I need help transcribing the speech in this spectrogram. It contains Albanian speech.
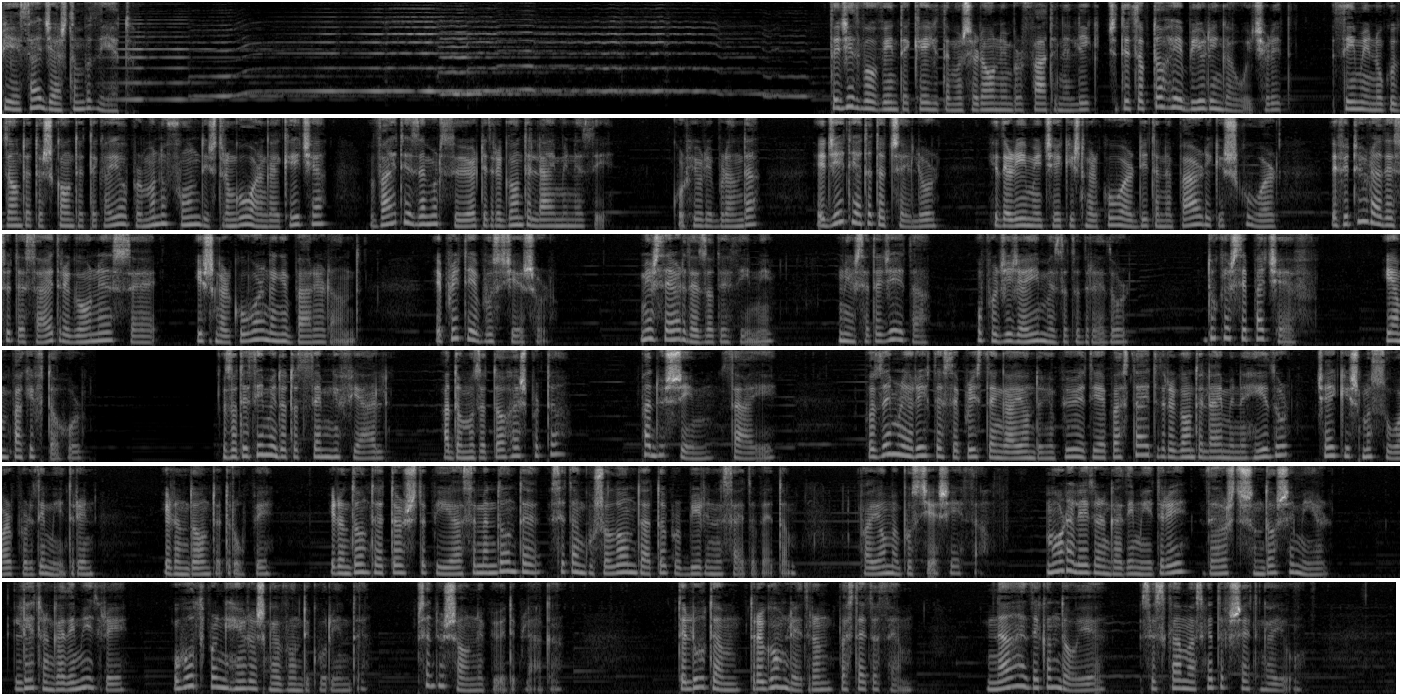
Pjesa e gjashtëmbëdhjetë. Të gjithëve u vinte keq dhe mëshironin për fatin e lig që t'i coptohej biri nga ujqërit. Thimi nuk guxonte të shkonte tek ajo, por më në fund i shtrënguar nga e keqja, vajti zemërthyer t'i tregonte lajmin e zi. Kur hyri brënda, E gjeti atë të çelur. Hidhërimi që i kishte ngarkuar ditën e parë i kishte shkuar, dhe fytyra dhe sytë e saj tregonin se ish ngarkuar nga një barrë e rëndë. E priti e buzëqeshur. Mirë se erdhe, zoti Thimi. Mirë se të gjeta, u përgjigj ai me zë të dredhur. Dukesh si pa qef, jam pak i ftohur. Zoti Thimi, do të të them një fjalë, a do më zotohesh për të? Pa dyshim, tha ai. Po zemra i rrihte se priste nga ajo ndonjë pyetje e pastaj të tregonte lajmin e hidhur që e kish mësuar për Dhimitrin. I rëndonte trupi, i rëndonte e tërë shtëpia se mendonte si ta ngushëllonte atë për birin e saj të vetëm. Po ajo me buzëqeshje i tha. Mora letër nga Dhimitri dhe është shëndosh e mirë. Letër nga Dhimitri, u hodh përnjëherësh nga vëndi ku rrinte. Pse dyshon e pyeti plaka? Të lutem, tregom letrën, pastaj të them. Na edhe këndoje, se s'kam asnjë të fshehtë nga ju.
